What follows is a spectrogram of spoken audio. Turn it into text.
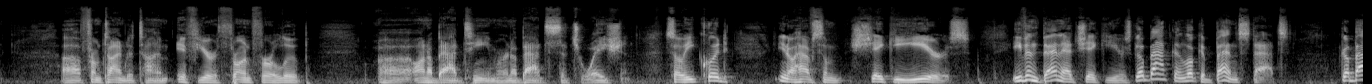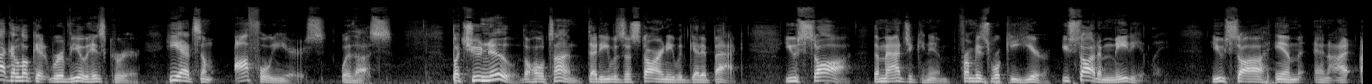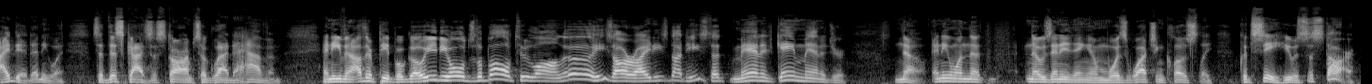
uh, from time to time if you're thrown for a loop uh, on a bad team or in a bad situation. So he could, you know, have some shaky years. Even Ben had shaky years. Go back and look at Ben's stats. Go back and look at review his career. He had some awful years with us. But you knew the whole time that he was a star and he would get it back. You saw the magic in him from his rookie year. You saw it immediately. You saw him, and I, I did anyway. Said this guy's a star. I'm so glad to have him. And even other people go, he holds the ball too long. Oh, he's all right. He's not. He's the manage game manager. No, anyone that knows anything and was watching closely could see he was a star.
